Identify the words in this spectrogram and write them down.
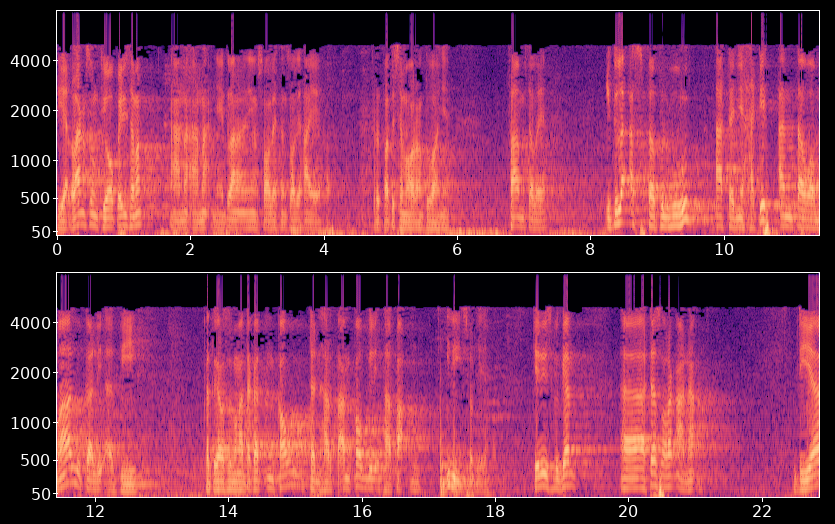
Dia langsung diopeni sama anak-anaknya itu anak yang soleh dan soleh ya Pak. Berbakti sama orang tuanya. Paham salah ya? Itulah asbabul wurud adanya hadis anta wa malu kali abi. Ketika Rasul mengatakan engkau dan harta engkau milik bapakmu. Ini sebabnya ya. Jadi disebutkan uh, ada seorang anak dia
